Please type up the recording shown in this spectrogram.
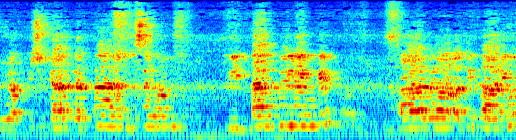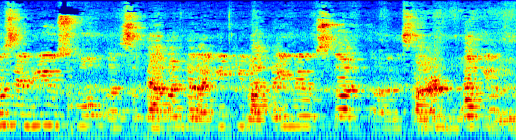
जो आपकी शिकायत करता है, उनसे हम फीडबैक भी लेंगे। और अधिकारियों से भी उसको सत्यापन कराएँगे कि वाकई में उसका निस्तारण हुआ कि नहीं।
